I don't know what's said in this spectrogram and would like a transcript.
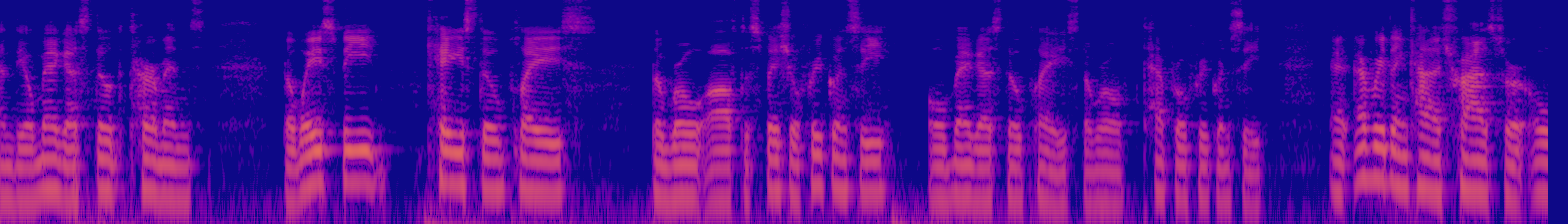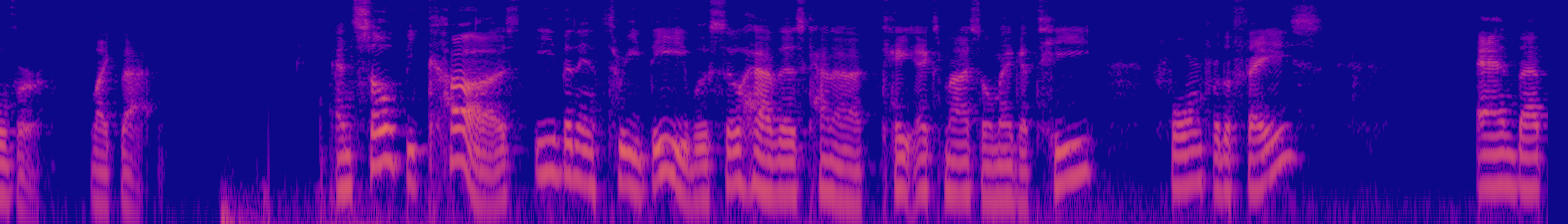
and the omega still determines the wave speed. K still plays the role of the spatial frequency. Omega still plays the role of temporal frequency, and everything kind of transfer over like that. And so, because even in 3D we still have this kind of kx minus omega t form for the phase, and that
